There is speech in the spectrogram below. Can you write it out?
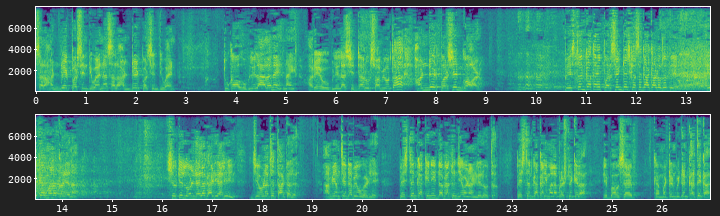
साला हंड्रेड पर्सेंट डिवाईन हा? साला हंड्रेड पर्सेंट डिवाईन तू का हुबलीला आला नाही? नाही. अरे हुबलीला सिद्धारूढ स्वामी होता हंड्रेड पर्सेंट गॉड पेस्टन का काय पर्सेंटेज कसं काय काढत होते? हे काय मला कळे ना शेवटी लोंढ्याला गाडी आली जेवणाचं ताट आलं. आम्ही आमचे डबे उघडले. पेस्टन काकीनी डब्यातून जेवण आणलेलं होतं. पेस्टन काकानी मला प्रश्न केला हे भाऊसाहेब काय मटण बिटन खाते का?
